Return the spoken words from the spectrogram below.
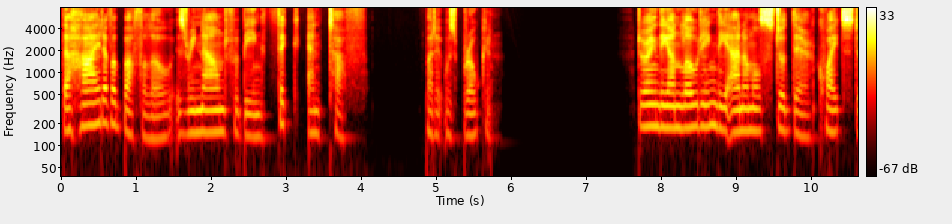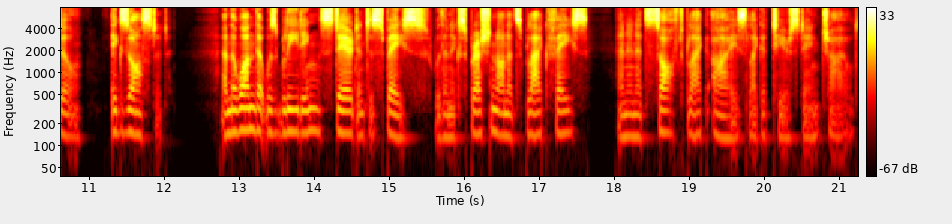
The hide of a buffalo is renowned for being thick and tough, but it was broken. During the unloading, the animal stood there quite still, exhausted, and the one that was bleeding stared into space with an expression on its black face and in its soft black eyes like a tear stained child.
